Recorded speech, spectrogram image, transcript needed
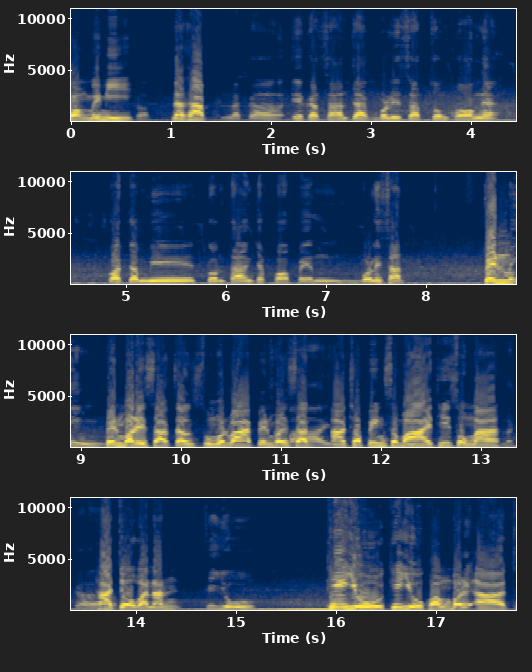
กล่องไม่มีครับ นะครับ แล้วก็เอกสารจากบริษัทส่งของเนี่ย ก็จะมีต้นทางเฉพาะเป็นบริษัท เป็นปิ้งเป็นบริษัทอย่างสมมติว่าเป็นบริษัทสบาย อ่าช้อปปิ้งสบายที่ส่งมาแล้วก็หาโจวันนั้นที่อยู่ที่อยู่ที่อยู่ของบริอ่าจ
